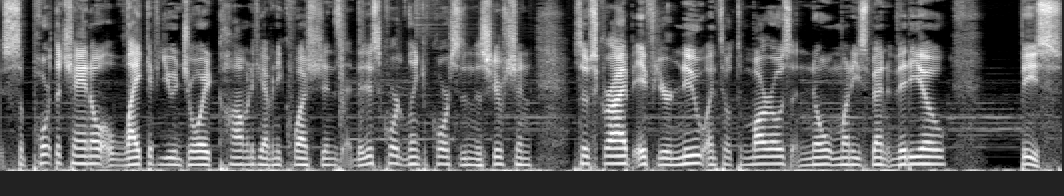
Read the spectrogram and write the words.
support the channel, like if you enjoyed, comment if you have any questions. The Discord link, of course, is in the description. Subscribe if you're new until tomorrow's No Money Spent video. Peace.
